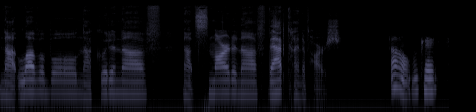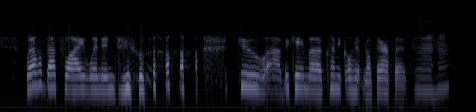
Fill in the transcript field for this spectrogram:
not lovable, not good enough, not smart enough, that kind of harsh. Oh, okay. Well, that's why I went into to uh, became a clinical hypnotherapist. Mm-hmm.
